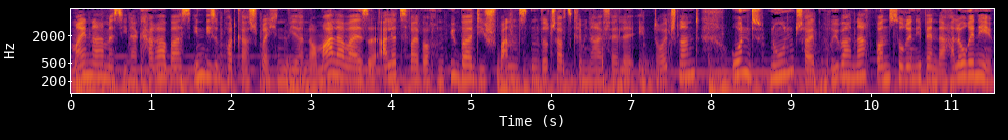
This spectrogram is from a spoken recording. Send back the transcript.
Mein Name ist Ina Karabas. In diesem Podcast sprechen wir normalerweise alle zwei Wochen über die spannendsten Wirtschaftskriminalfälle in Deutschland. Und nun schalten wir rüber nach Bonn zu René Bender. Hallo René.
